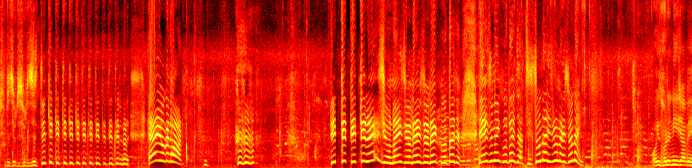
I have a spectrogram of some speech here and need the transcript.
ছুটে ছুটে ছুটে ছুটে করে এই ওকে ধর তিত্তি তিত্তি রে শোনাই শোনাই শোনাই কোথায় যা এই শোনাই কোথায় যাচ্ছিস শোনাই শোনাই শোনাই ওই ঘরে নিয়ে যাবে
